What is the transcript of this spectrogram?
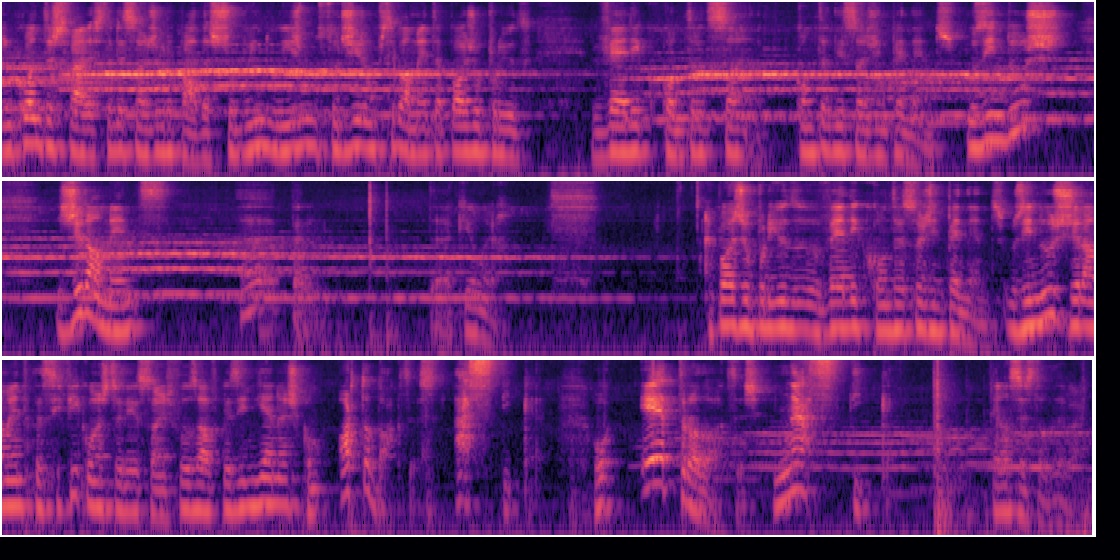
enquanto as várias tradições agrupadas sob o hinduísmo surgiram principalmente após o período Védico como, tradição, como tradições independentes. Os hindus geralmente. Ah, peraí. Aqui um erro após o período védico com tradições independentes. Os hindus geralmente classificam as tradições filosóficas indianas como ortodoxas, ástica, ou heterodoxas, nástica. Eu não sei se estou a dizer bem.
